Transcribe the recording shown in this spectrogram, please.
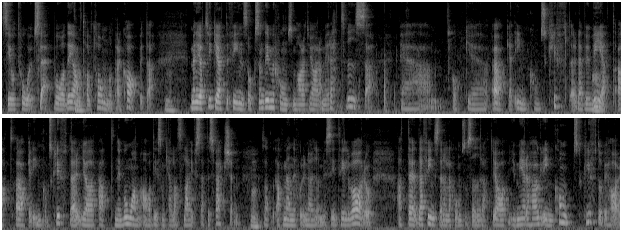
CO2-utsläpp, både i antal ton och per capita. Mm. Men jag tycker att det finns också en dimension som har att göra med rättvisa eh, och eh, ökad inkomstklyftor. Där vi Mm. vet att ökade inkomstklyftor gör att nivån av det som kallas life satisfaction, Mm. så att, att människor är nöjda med sin tillvaro, att det, där finns det en relation som säger att ja, ju mer högre inkomstklyftor vi har,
